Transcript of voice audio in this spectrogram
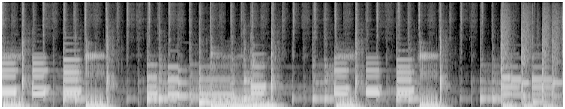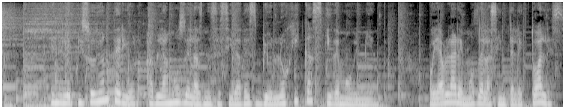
En el episodio anterior hablamos de las necesidades biológicas y de movimiento. Hoy hablaremos de las intelectuales.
